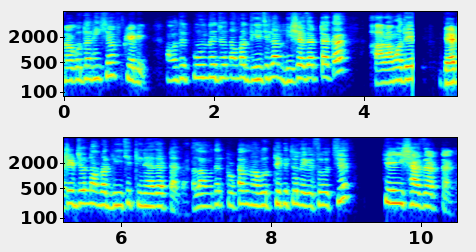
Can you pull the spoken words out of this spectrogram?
নগদান হিসাব, ক্রেডিট। আমাদের পণ্যের জন্য আমরা দিয়েছিলাম বিশ হাজার টাকা আর আমাদের ব্যাটের জন্য আমরা দিয়েছি তিন হাজার টাকা। তাহলে আমাদের টোটাল নগদ থেকে চলে গেছে হচ্ছে তেইশ হাজার টাকা।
